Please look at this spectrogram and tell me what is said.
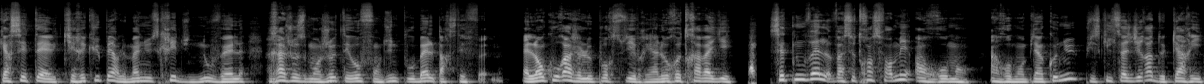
car c'est elle qui récupère le manuscrit d'une nouvelle, rageusement jetée au fond d'une poubelle par Stephen. Elle l'encourage à le poursuivre et à le retravailler. Cette nouvelle va se transformer en roman, un roman bien connu puisqu'il s'agira de Carrie,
